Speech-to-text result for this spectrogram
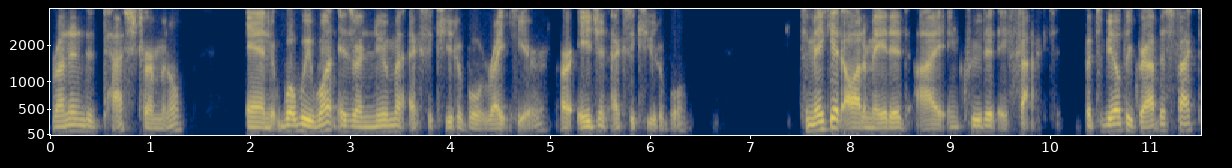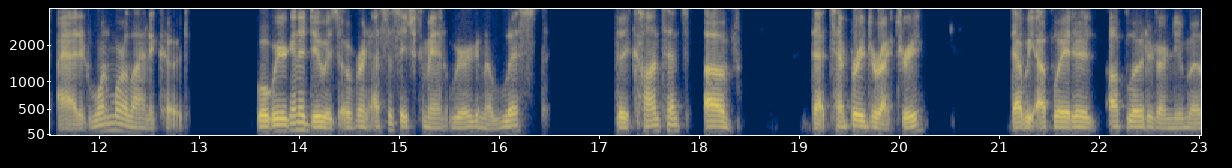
run an attached terminal, and what we want is our NUMA executable right here, our agent executable. To make it automated, I included a fact, but to be able to grab this fact, I added one more line of code. What we're going to do is over an SSH command, we're going to list the contents of that temporary directory that we uploaded, uploaded our NUMA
